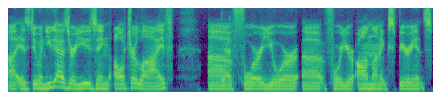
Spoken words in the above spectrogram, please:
uh, is doing. You guys are using Altar Live. Uh, for your uh, for your online experience.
